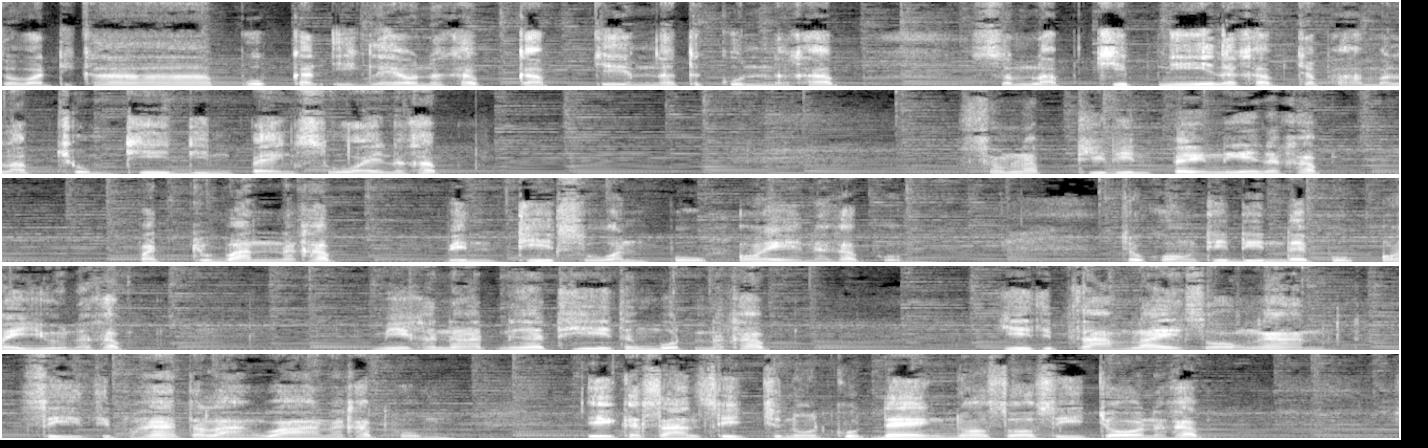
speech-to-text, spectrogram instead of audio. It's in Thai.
สวัสดีครับพบกันอีกแล้วนะครับกับเจมส์นัตกุลนะครับสำหรับคลิปนี้นะครับจะพามารับชมที่ดินแปลงสวยนะครับสำหรับที่ดินแปลงนี้นะครับ ปัจจุบันนะครับเป็นที่สวนปลูกอ้อยนะครับผม เจ้าของที่ดินได้ปลูกอ้อยอยู่นะครับ มีขนาดเนื้อที่ทั้งหมดนะครับ 23 ไร่ 2 งาน 45 ตารางวานะครับ ผม เอกสารสิทธิ์โฉนดคุดแดงนสสีจอนะครับ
